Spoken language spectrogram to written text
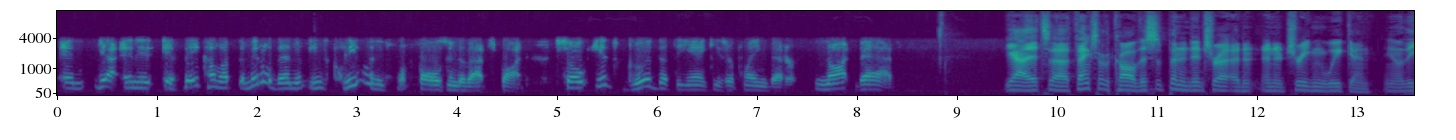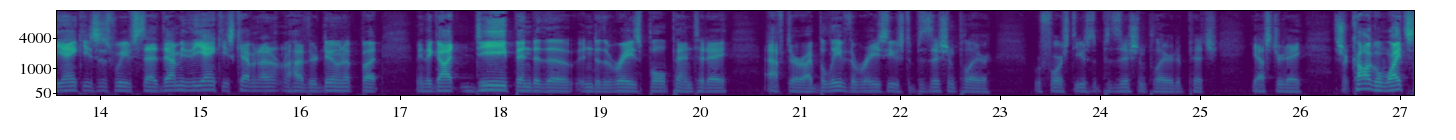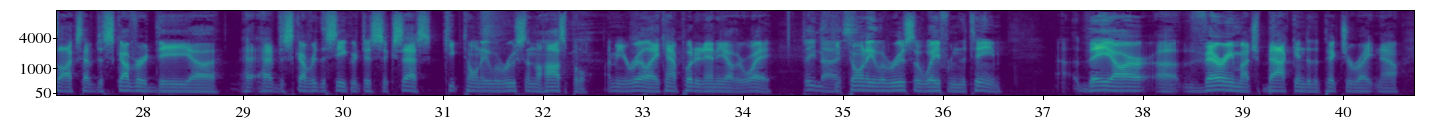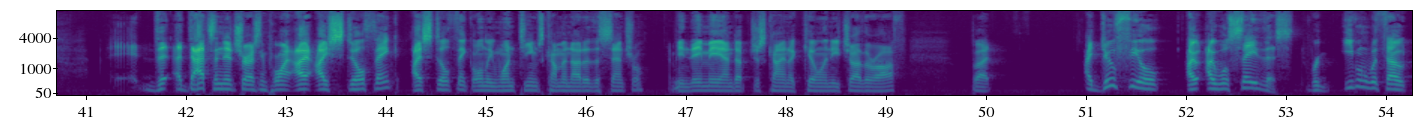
and yeah, and it, if they come up the middle, then it means Cleveland f- falls into that spot. So it's good that the Yankees are playing better, not bad. Yeah, it's uh, thanks for the call. This has been an, intra- an, an intriguing weekend. You know, the Yankees, as we've said, I mean, the Yankees, Kevin. I don't know how they're doing it, but I mean, they got deep into the into the Rays bullpen today after I believe the Rays used a position player, were forced to use a position player to pitch yesterday. The Chicago White Sox have discovered the uh, have discovered the secret to success. Keep Tony La Russa in the hospital. I mean, really, I can't put it any other way. Be nice. Keep Tony La Russa away from the team. Uh, they are uh, very much back into the picture right now. Th- that's an interesting point. I, I still think I still think only one team's coming out of the Central. I mean, they may end up just kind of killing each other off, but I do feel I, I will say this: even without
